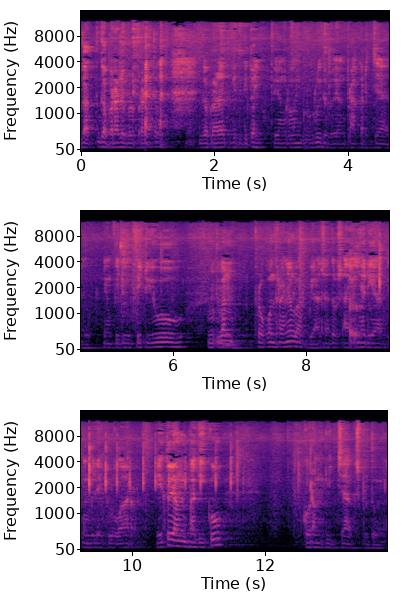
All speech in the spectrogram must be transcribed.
Gak, gak pernah belum pernah itu. Gak pernah lihat gitu-gitu. itu yang ruang guru tuh loh yang prakerja tuh yang video-video. Itu kan pro kontranya luar biasa. Terus akhirnya dia memilih keluar. Itu yang bagiku kurang bijak sebetulnya.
